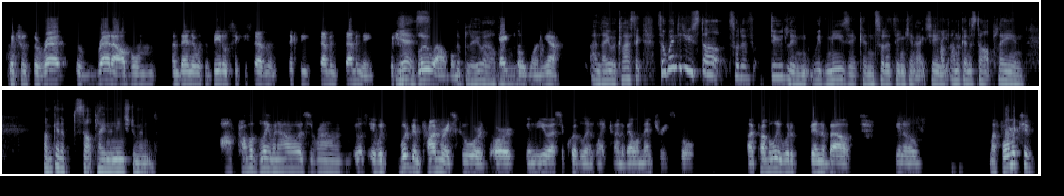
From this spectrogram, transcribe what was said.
which was the red the red album, and then there was the Beatles 67 67 70, which was Yes, the blue album, The Blue album, Gatefold one. Yeah. and they were classic. So when did you start sort of doodling with music and sort of thinking, actually, I'm going to start playing, I'm going to start playing an instrument? Oh, probably when I was around, it was it would would have been primary school or or in the U.S. equivalent, like kind of elementary school. I probably would have been about, you know, my formative,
